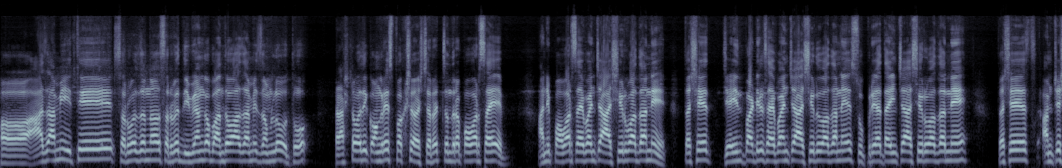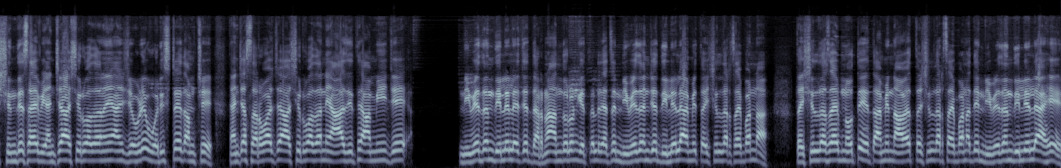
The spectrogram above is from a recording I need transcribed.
आज आम्ही इथे सर्वजण सर्व दिव्यांग बांधव आज आम्ही जमलो होतो. राष्ट्रवादी काँग्रेस पक्ष शरदचंद्र पवार साहेब आणि पवार साहेबांच्या आशीर्वादाने तसेच जयंत पाटील साहेबांच्या आशीर्वादाने सुप्रियाताईंच्या आशीर्वादाने तसेच आमचे शिंदे साहेब यांच्या आशीर्वादाने आणि जेवढे वरिष्ठ आहेत आमचे त्यांच्या सर्वांच्या आशीर्वादाने आज इथे आम्ही जे निवेदन दिलेलं आहे जे धरणं आंदोलन घेतलेलं त्याचं निवेदन जे दिलेलं आहे आम्ही तहसीलदार साहेबांना तहसीलदार साहेब नव्हते तर आम्ही नाव्या तहसीलदार साहेबांना ते निवेदन दिलेले आहे.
